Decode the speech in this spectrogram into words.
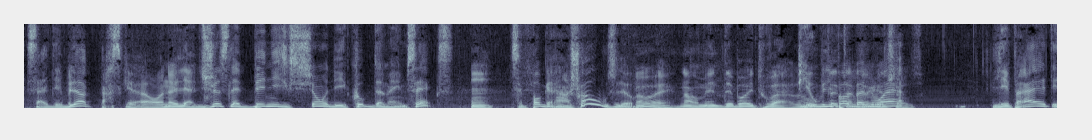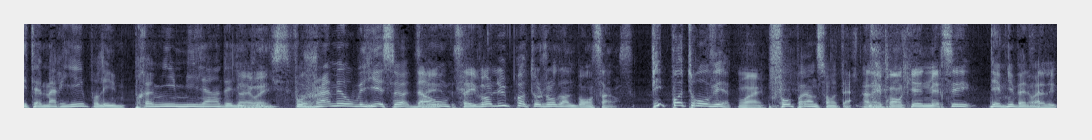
ça débloque, parce qu'on a la- juste la bénédiction des couples de même sexe. Hmm. C'est pas grand-chose, là. Ah ouais. Non, mais le débat est ouvert. Puis oublie pas, Benoît. Les prêtres étaient mariés pour les premiers mille ans de Ben l'Église. oui. Faut jamais oublier ça. Ça, Donc, ça évolue pas toujours dans le bon sens. puis pas trop vite. Ouais. Faut prendre son temps. Alain Pronkin, merci. Bienvenue, Benoît. Salut.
